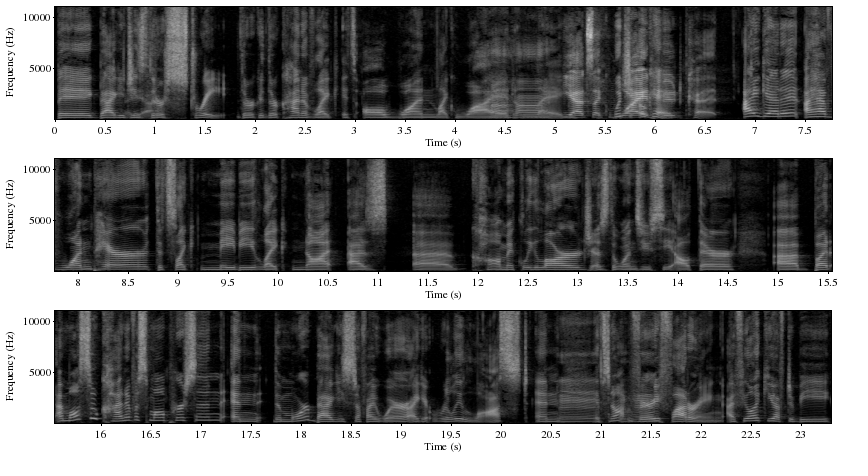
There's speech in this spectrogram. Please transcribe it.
Big baggy jeans that are straight. They're they're kind of like it's all one like wide leg. Uh-huh. Yeah, it's like Which, wide okay, boot cut. I get it. I have one pair that's like maybe like not as uh comically large as the ones you see out there. Uh, but I'm also kind of a small person, and the more baggy stuff I wear, I get really lost, and it's not very flattering. I feel like you have to be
